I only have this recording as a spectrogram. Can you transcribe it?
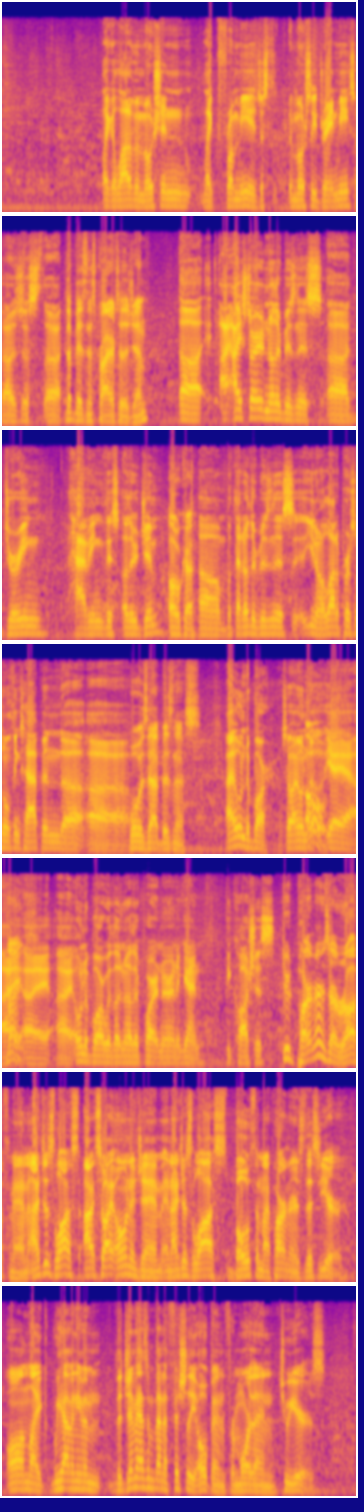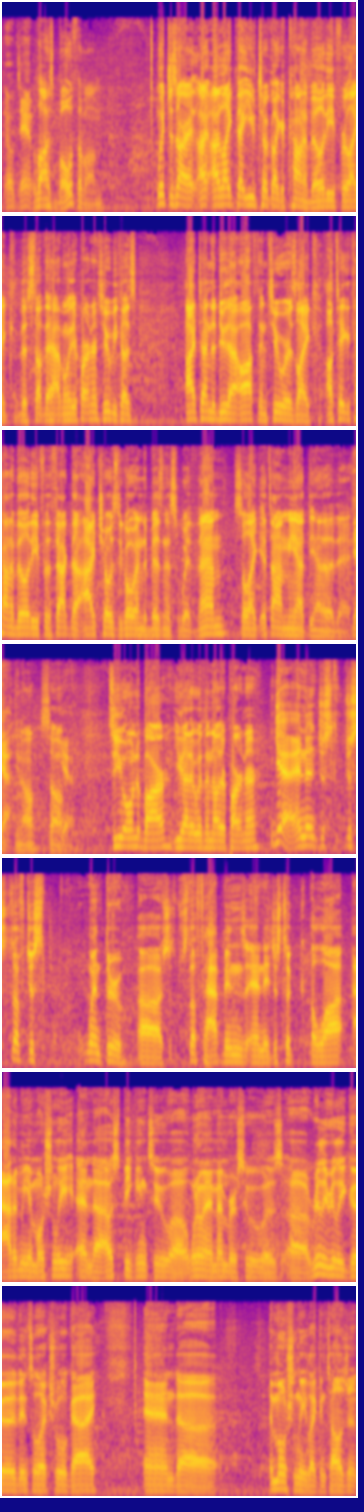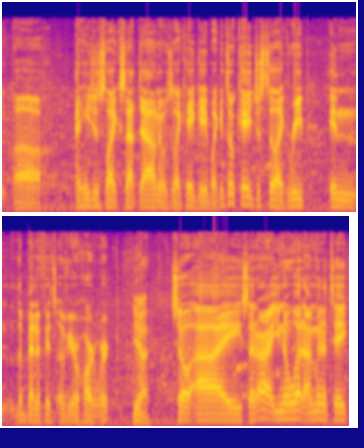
like a lot of emotion, like from me. It just emotionally drained me. So I was just uh, The business prior to the gym. uh, I, I started another business uh, during having this other gym. Oh, okay. Um, but that other business, you know, a lot of personal things happened. Uh, uh, what was that business? I owned a bar, so I owned. Oh, a, yeah, yeah. nice. I, I, I owned a bar with another partner, and again, be cautious. Dude, partners are rough, man. I just lost. I so I own a gym, and I just lost both of my partners this year. On like we haven't even the gym hasn't been officially open for more than two years. Oh damn. Lost both of them, which is all right. I, I like that you took like accountability for like the stuff that happened with your partner too, because I tend to do that often too. Where it's like I'll take accountability for the fact that I chose to go into business with them. So like it's on me at the end of the day. Yeah. You know. So. Yeah. So you owned a bar. You had it with another partner. Yeah, and then just just stuff just went through. Uh, stuff happens, and it just took a lot out of me emotionally. And uh, I was speaking to uh, one of my members who was a really really good intellectual guy, and uh, emotionally like intelligent. Uh, and he just like sat down and was like, "Hey, Gabe, like it's okay just to like reap in the benefits of your hard work." Yeah. So I said, all right, you know what? I'm going to take,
